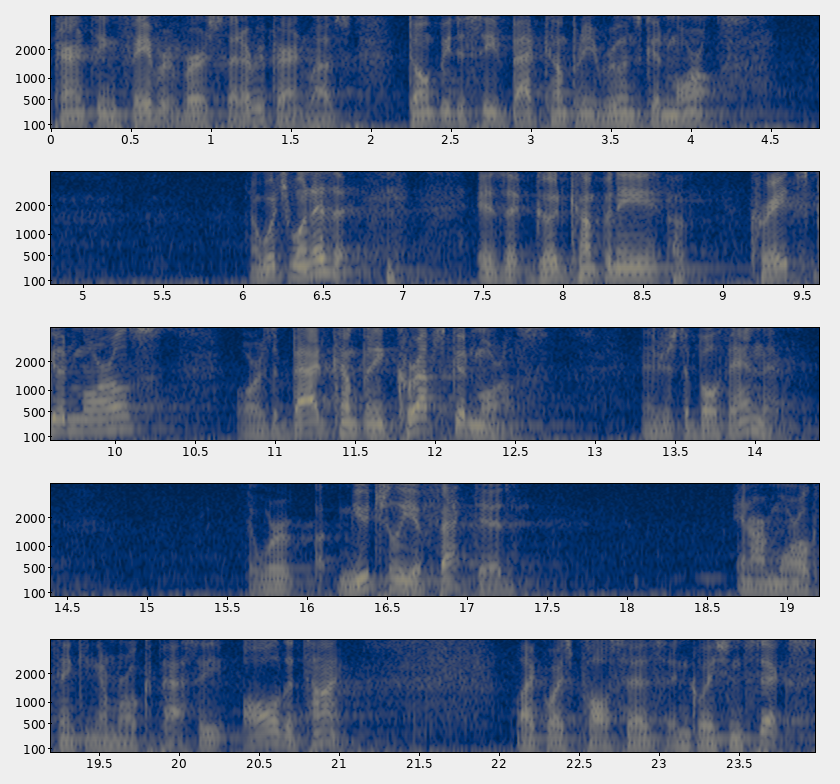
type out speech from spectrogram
parenting favorite verse that every parent loves don't be deceived, bad company ruins good morals. Now, which one is it? is it good company uh, creates good morals, or is it bad company corrupts good morals? And there's just a both and there. That we're mutually affected in our moral thinking and moral capacity all the time. Likewise, Paul says in Galatians 6,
